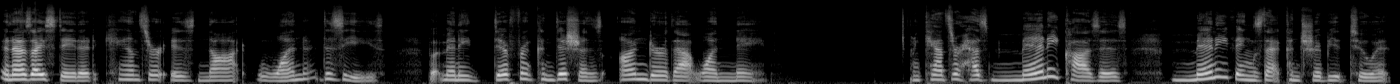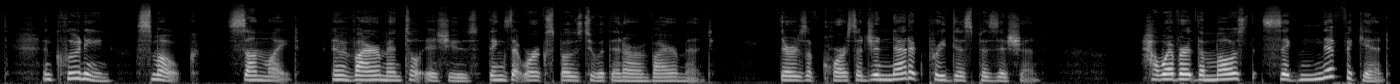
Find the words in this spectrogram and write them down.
And as I stated, cancer is not one disease but many different conditions under that one name. And cancer has many causes, many things that contribute to it, including smoke, sunlight, environmental issues, things that we're exposed to within our environment. There's, of course, a genetic predisposition. However, the most significant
